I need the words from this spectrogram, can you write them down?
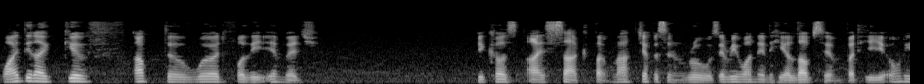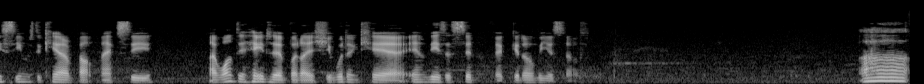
Why did I give up the word for the image? Because I suck, but Mark Jefferson rules. Everyone in here loves him, but he only seems to care about Maxie. I want to hate her, but I, she wouldn't care. Envy is a sin, Vic. Get over yourself. Ah,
